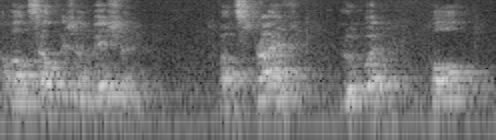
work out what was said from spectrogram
about selfish ambition, about strife, look what Paul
